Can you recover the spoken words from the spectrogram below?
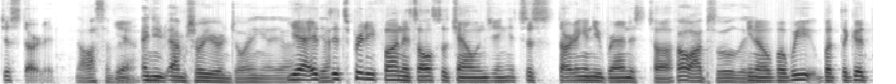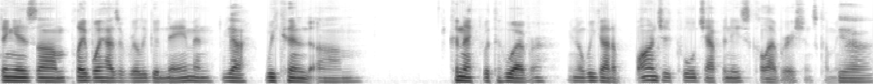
just started Awesome. man. Yeah. And you, I'm sure you're enjoying it. Yeah. yeah, it's it's pretty fun it's also challenging it's just starting a new brand is tough oh, absolutely. you know but we but the good thing is um playboy has a really good name and Yeah. we can um connect with whoever you know we got a bunch of cool japanese collaborations coming Yeah.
